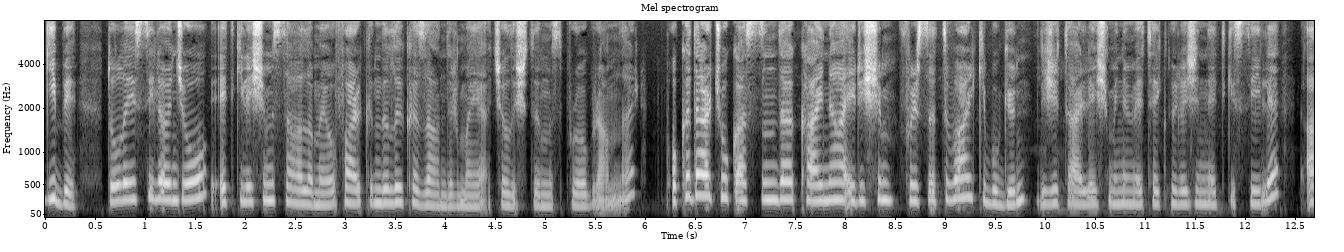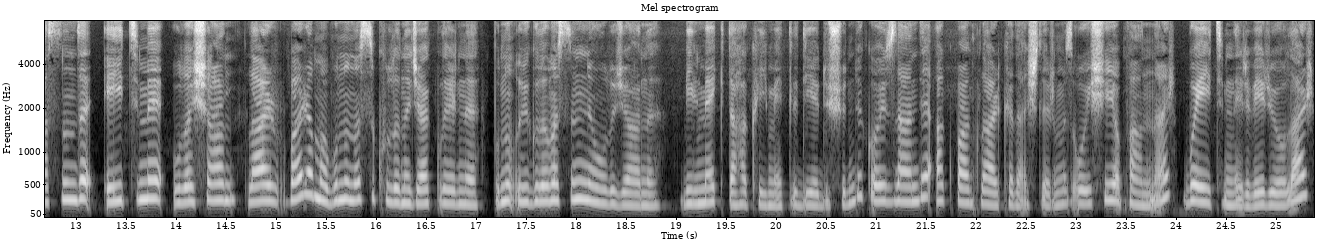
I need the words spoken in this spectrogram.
gibi. Dolayısıyla önce o etkileşimi sağlamaya, o farkındalığı kazandırmaya çalıştığımız programlar. O kadar çok aslında kaynağa erişim fırsatı var ki bugün dijitalleşmenin ve teknolojinin etkisiyle aslında eğitime ulaşanlar var ama bunu nasıl kullanacaklarını, bunun uygulamasının ne olacağını bilmek daha kıymetli diye düşündük. O yüzden de Akbanklı arkadaşlarımız, o işi yapanlar bu eğitimleri veriyorlar.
